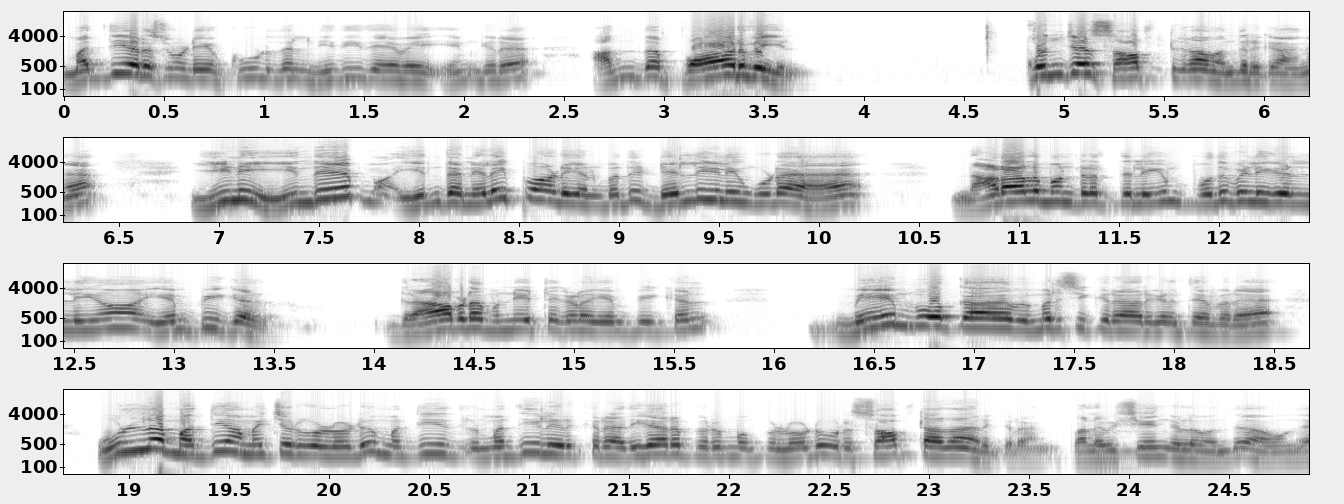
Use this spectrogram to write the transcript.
மத்திய அரசனுடைய கூடுதல் நிதி தேவை என்கிற அந்த பார்வையில் கொஞ்சம் சாஃப்டாக வந்திருக்காங்க. இனி இந்த இந்த நிலைப்பாடு என்பது டெல்லியிலையும் கூட நாடாளுமன்றத்திலையும் பொதுவெளிகள்லையும் எம்பிக்கள் திராவிட முன்னேற்ற கழக எம்பிக்கள் மேம்போக்காக விமர்சிக்கிறார்கள் தவிர உள்ள மத்திய அமைச்சர்களோடு மத்திய மத்தியில் இருக்கிற அதிகார பெருமக்களோடு ஒரு சாஃப்டாக தான் இருக்கிறாங்க. பல விஷயங்களை வந்து அவங்க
